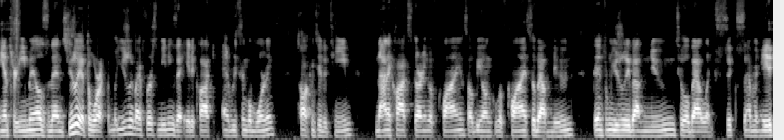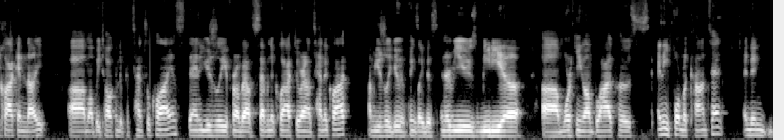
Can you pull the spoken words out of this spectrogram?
answer emails, and then it's usually at the work. Usually my first meeting's at 8 o'clock every single morning, talking to the team. 9 o'clock starting with clients. I'll be on with clients till about noon. Then from usually about noon till about like 6, 7, 8 o'clock at night, um, I'll be talking to potential clients. Then usually from about 7 o'clock to around 10 o'clock, I'm usually doing things like this interviews, media, um, working on blog posts, any form of content. And then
